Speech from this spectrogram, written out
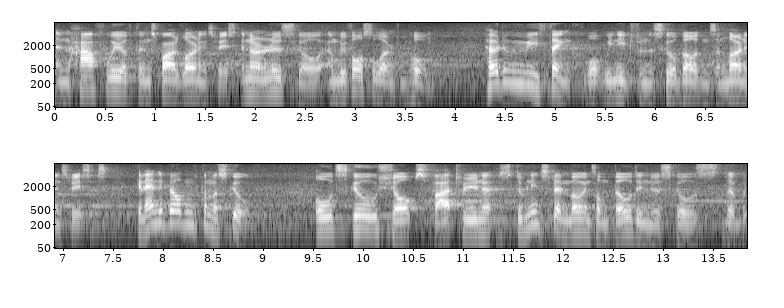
and halfway of the inspired learning space in our new school, and we've also learned from home. How do we rethink what we need from the school buildings and learning spaces? Can any building become a school? Old schools, shops, factory units? Do we need to spend millions on building new schools that we,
